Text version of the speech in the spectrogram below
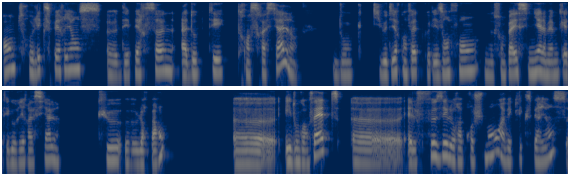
entre l'expérience des personnes adoptées transraciales, donc qui veut dire qu'en fait que les enfants ne sont pas assignés à la même catégorie raciale que leurs parents, et donc en fait, elle faisait le rapprochement avec l'expérience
